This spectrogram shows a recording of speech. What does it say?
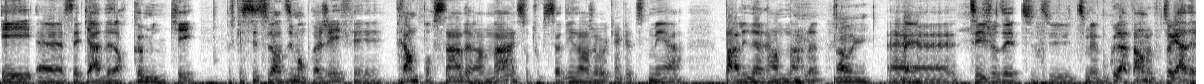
et euh, c'est capable de leur communiquer. Parce que si tu leur dis mon projet il fait 30% de rendement, et surtout que ça devient dangereux quand que tu te mets à parler de rendement, là, Ah oui. Ben, euh, tu sais, je veux dire, tu, tu, tu mets beaucoup d'attente, mais il faut que tu regardes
